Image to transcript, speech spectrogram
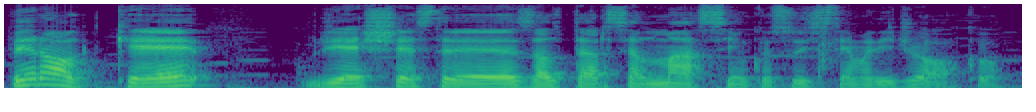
però che riesce a essere, esaltarsi al massimo in questo sistema di gioco.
